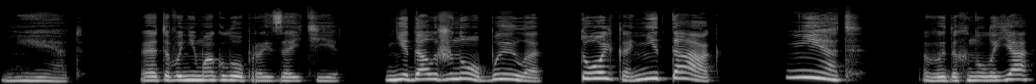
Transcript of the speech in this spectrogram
Нет, этого не могло произойти. Не должно было. Только не так. Нет, выдохнула я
